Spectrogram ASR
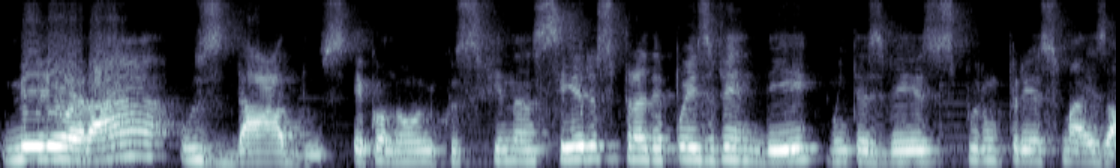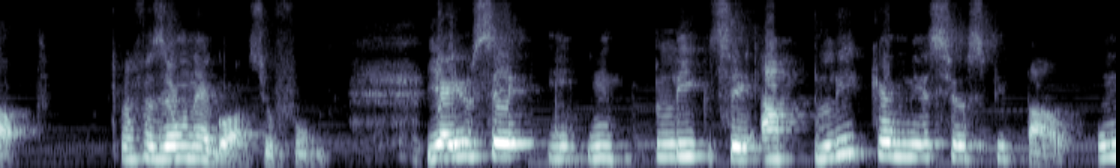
melhorar os dados econômicos financeiros para depois vender, muitas vezes, por um preço mais alto, para fazer um negócio, o fundo. E aí você, implica, você aplica nesse hospital um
